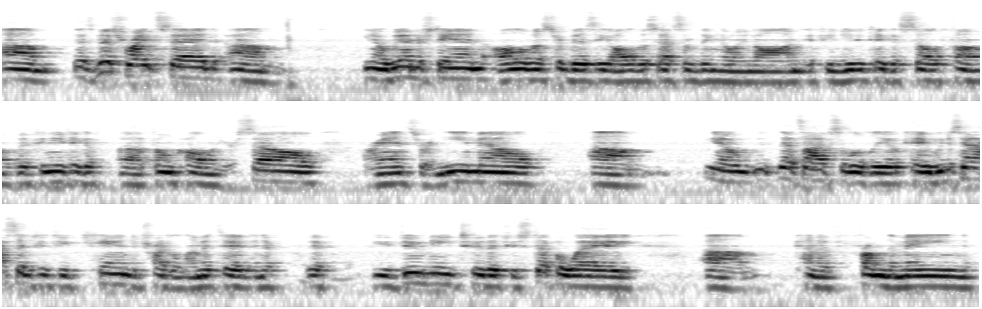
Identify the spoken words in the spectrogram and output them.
Um, as Miss Wright said, um, you know, we understand all of us are busy. All of us have something going on. If you need to take a cell phone, if you need to take a, phone call on your cell or answer an email, um, you know, that's absolutely okay. We just ask that if you can to try to limit it. And if, if you do need to, that you step away um, kind of from the main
